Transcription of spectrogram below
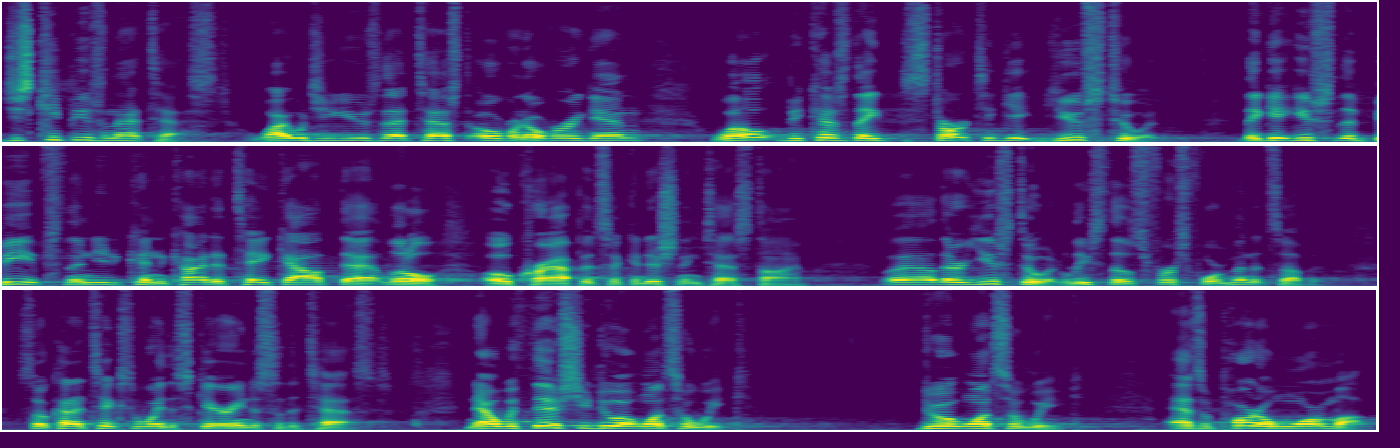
just keep using that test. Why would you use that test over and over again? Well, because they start to get used to it. They get used to the beeps, then you can kind of take out that little, oh crap, it's a conditioning test time. Well, they're used to it, at least those first four minutes of it. So it kind of takes away the scariness of the test. Now, with this, you do it once a week. Do it once a week as a part of warm up.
